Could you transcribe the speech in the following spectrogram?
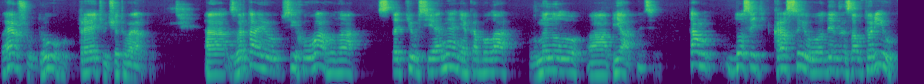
першу, другу, третю, четверту. Звертаю всіх увагу на статтю CNN, яка була в минулу п'ятницю. Там досить красиво один з авторів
